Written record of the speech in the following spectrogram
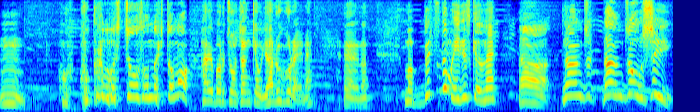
うん。他の市町村の人もハエバル町じゃんけんをやるぐらいね、えー、なまあ別でもいいですけどね。あ南城市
